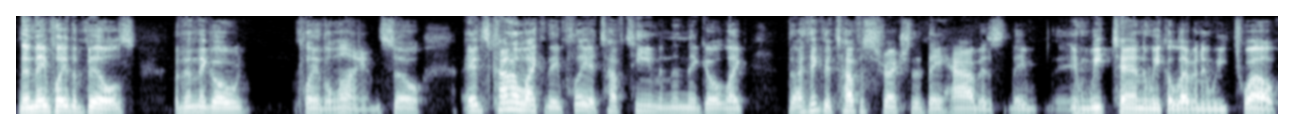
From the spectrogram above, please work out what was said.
Then they play the Bills, but then they go play the Lions. So it's kind of like they play a tough team and then they go like the- I think the toughest stretch that they have is they in week 10, week 11 and week 12,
